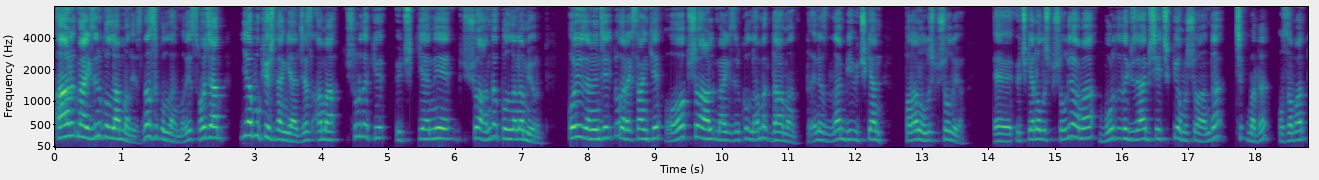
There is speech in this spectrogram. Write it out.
Ağırlık merkezini kullanmalıyız. Nasıl kullanmalıyız? Hocam ya bu köşeden geleceğiz ama şuradaki üçgeni şu anda kullanamıyorum. O yüzden öncelikli olarak sanki hop şu ağırlık merkezini kullanmak daha mantıklı. En azından bir üçgen falan oluşmuş oluyor. Ee, üçgen oluşmuş oluyor ama burada da güzel bir şey çıkıyor mu şu anda? Çıkmadı. O zaman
